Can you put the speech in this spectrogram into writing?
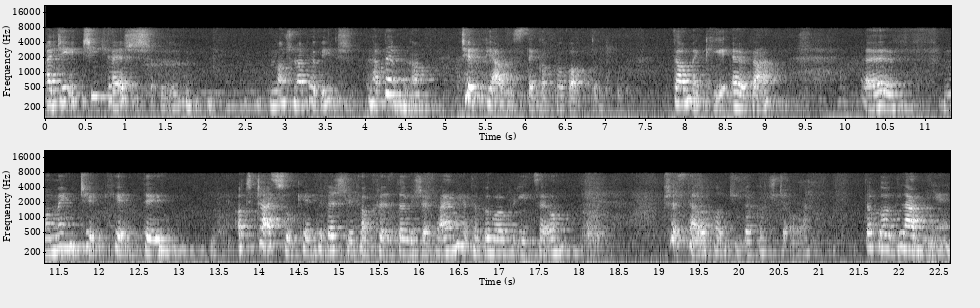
a dzieci też, y, można powiedzieć, na pewno cierpiały z tego powodu. Tomek i Ewa e, w momencie, kiedy od czasu, kiedy weszli w okres dojrzewania, to było w liceum, przestały chodzić do kościoła. To było dla mnie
